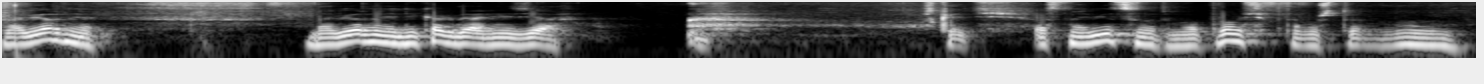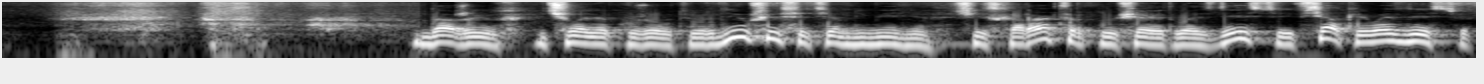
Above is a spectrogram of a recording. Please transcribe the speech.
наверное, наверное, никогда нельзя сказать, остановиться на этом вопросе, потому что ну, даже человек уже утвердившийся, тем не менее, через характер получает воздействие, и всякое воздействие.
